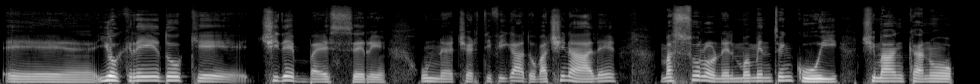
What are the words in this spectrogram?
eh, io credo che ci debba essere un certificato vaccinale, ma solo nel momento in cui ci mancano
